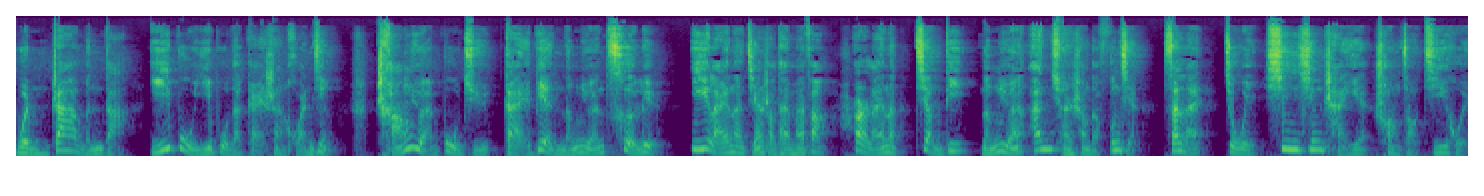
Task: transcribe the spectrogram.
稳扎稳打，一步一步的改善环境，长远布局，改变能源策略。一来呢，减少碳排放；二来呢，降低能源安全上的风险；三来就为新兴产业创造机会。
